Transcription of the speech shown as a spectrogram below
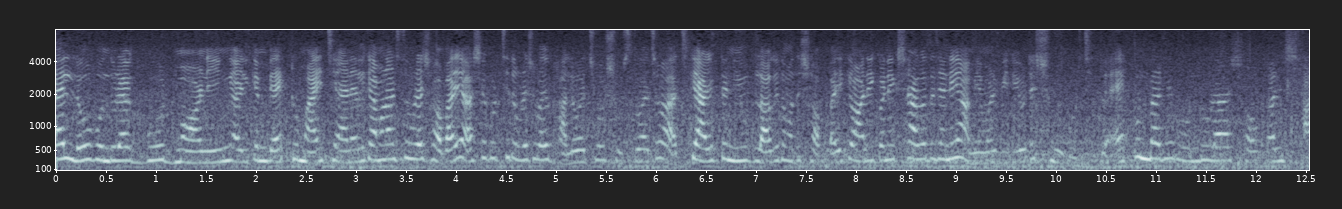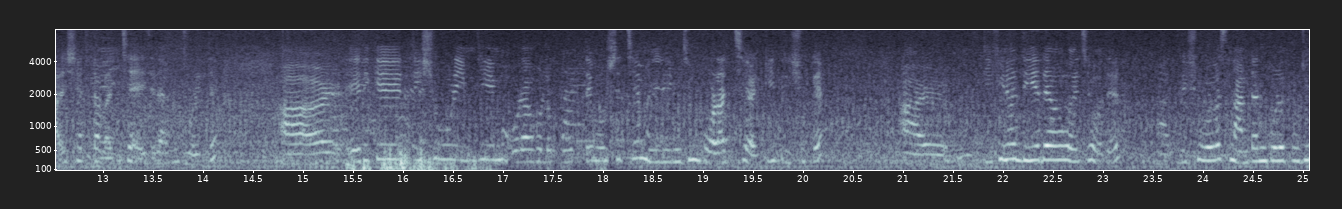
হ্যালো বন্ধুরা, good morning, welcome back to my channel. কেমন আছো তোমরা সবাই? আশা করছি তোমরা সবাই ভালো আছো, সুস্থ আছো। আজকে আরেকটা নিউ ব্লগে তোমাদের সবাইকে অনেক অনেক স্বাগত জানিয়ে আমি আমার ভিডিওটা শুরু করছি। তো এখন বাজে বন্ধুরা সকাল সাড়ে সাতটা বাজছে, এই যে দেখো ঘড়িতে। আর এদিকে ত্রিশু রিমঝিম ওরা হলো পড়তে বসেছে মানে রিমঝিম পড়াচ্ছে আর কি ত্রিশুকে। আর টিফিনও দিয়ে দেওয়া হয়েছে ওদের। আর ত্রিশু বাবা স্নান টান করে পুজো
